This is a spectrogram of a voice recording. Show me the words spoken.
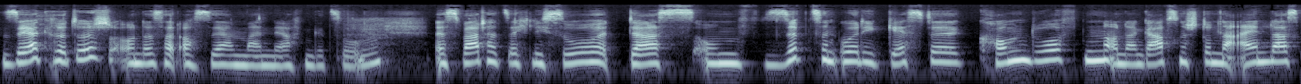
sehr kritisch und das hat auch sehr an meinen Nerven gezogen. Es war tatsächlich so, dass um 17 Uhr die Gäste kommen durften und dann gab es eine Stunde Einlass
